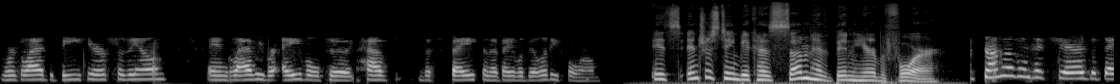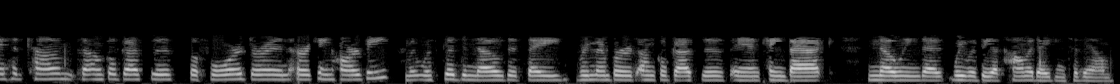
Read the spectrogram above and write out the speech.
we're glad to be here for them and glad we were able to have the space and availability for them. It's interesting because some have been here before. Some of them had shared that they had come to Uncle Gus's before during Hurricane Harvey. It was good to know that they remembered Uncle Gus's and came back knowing that we would be accommodating to them.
